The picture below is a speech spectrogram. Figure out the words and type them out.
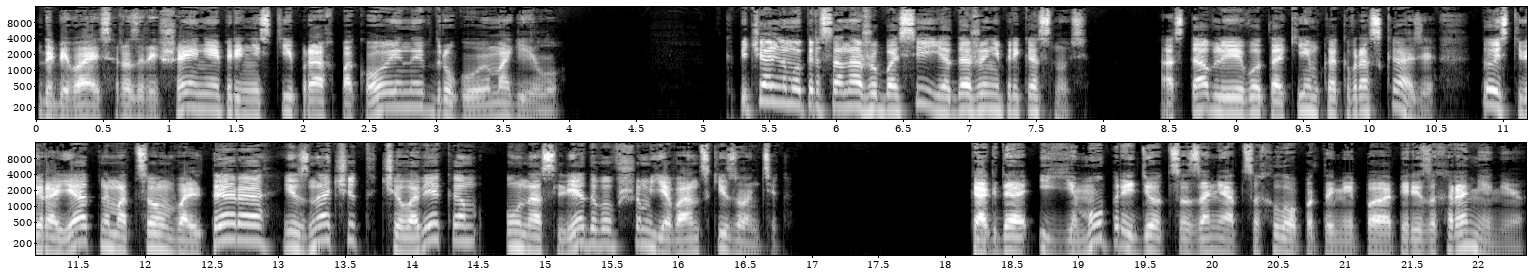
добиваясь разрешения перенести прах покойной в другую могилу. К печальному персонажу Баси я даже не прикоснусь. Оставлю его таким, как в рассказе, то есть вероятным отцом Вольтера и, значит, человеком, унаследовавшим яванский зонтик. Когда и ему придется заняться хлопотами по перезахоронению,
